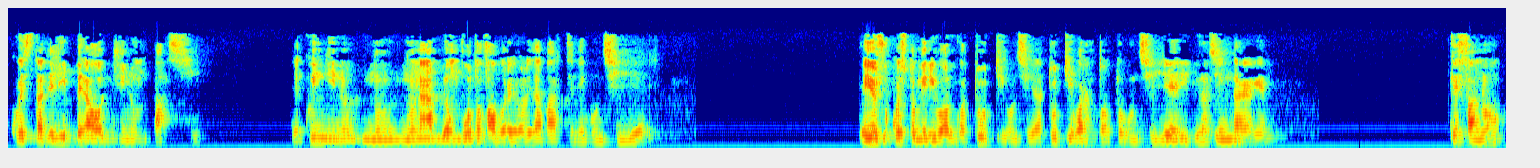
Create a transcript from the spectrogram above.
questa delibera oggi non passi e quindi non, non, non abbia un voto favorevole da parte dei consiglieri. E io su questo mi rivolgo a tutti a tutti i 48 consiglieri più la sindaca che, che fanno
